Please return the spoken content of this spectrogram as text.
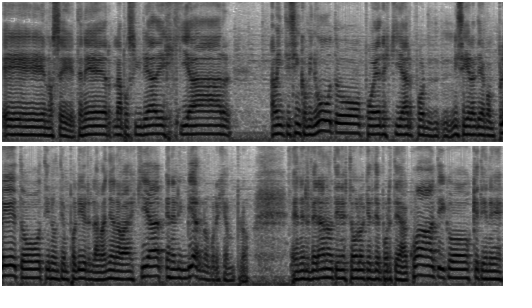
eh, no sé, tener la posibilidad de esquiar a 25 minutos, poder esquiar por ni siquiera el día completo, tiene un tiempo libre en la mañana va a esquiar, en el invierno, por ejemplo. En el verano tienes todo lo que es deportes acuáticos, que tiene,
